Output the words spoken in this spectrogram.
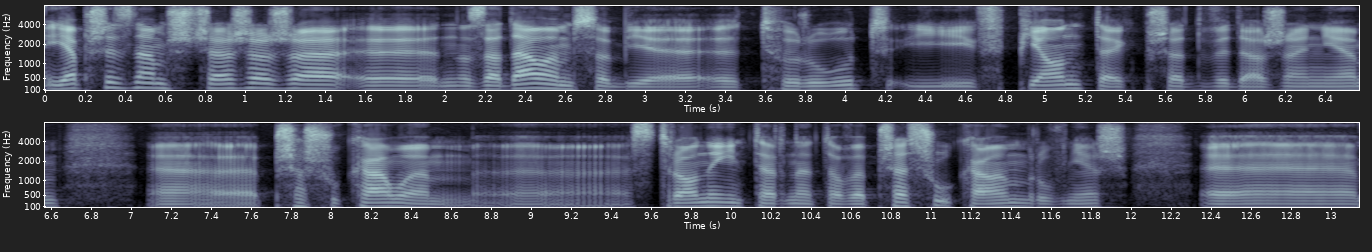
Ja przyznam szczerze, że no, zadałem sobie trud i w piątek przed wydarzeniem przeszukałem e, strony internetowe, przeszukałem również e,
